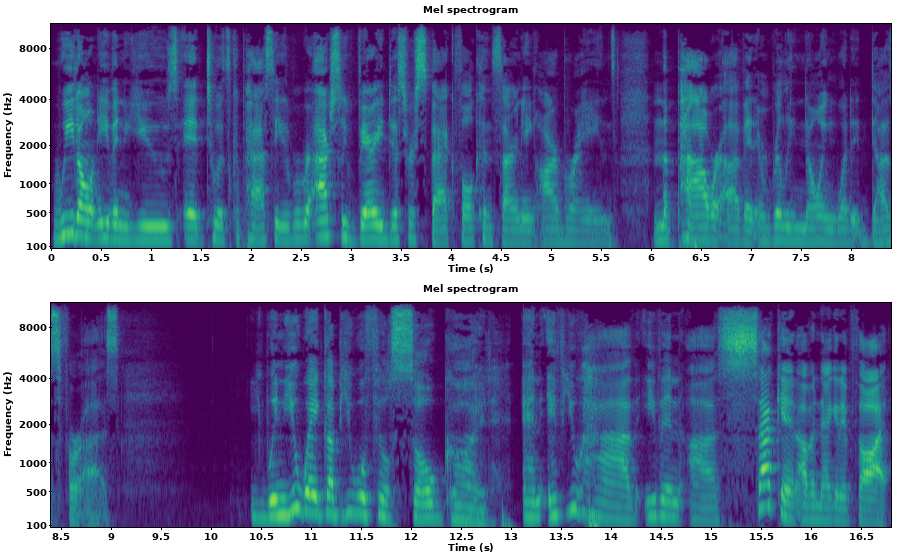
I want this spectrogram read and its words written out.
We don't even use it to its capacity. We're actually very disrespectful concerning our brains and the power of it and really knowing what it does for us. When you wake up, you will feel so good. And if you have even a second of a negative thought,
